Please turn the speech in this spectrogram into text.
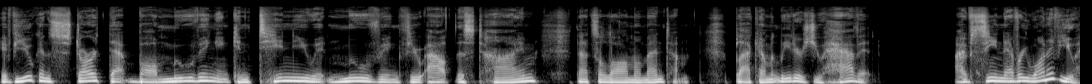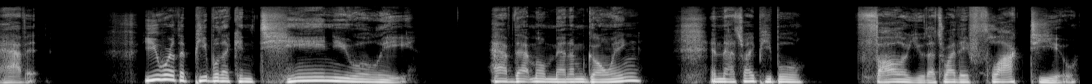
If you can start that ball moving and continue it moving throughout this time, that's a law of momentum. Black helmet leaders, you have it. I've seen every one of you have it. You are the people that continually have that momentum going. And that's why people follow you. That's why they flock to you.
